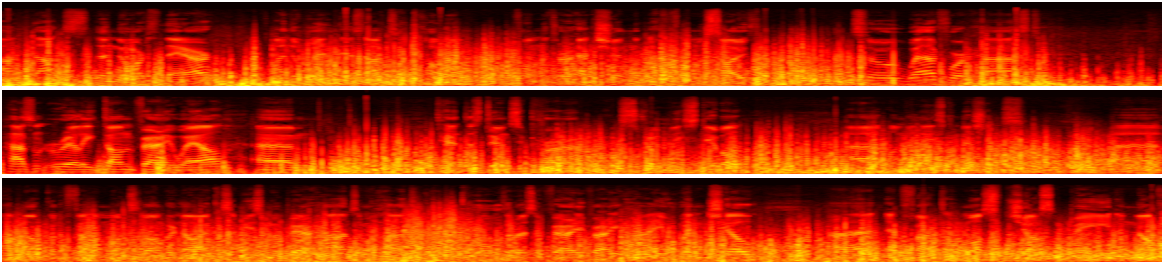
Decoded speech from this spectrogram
and that's the north there, and the wind is actually coming from the direction from the south. So weather forecast hasn't really done very well. Um, tent is doing superb, extremely stable is a very, very high wind chill. Uh, in fact, it must just be enough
